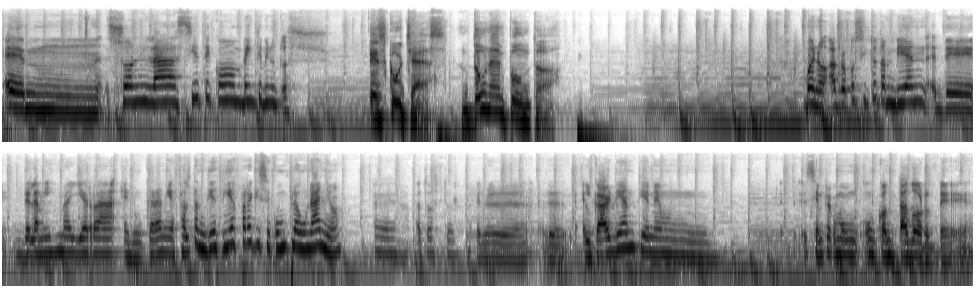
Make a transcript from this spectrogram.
Em, son las 7 con 20 minutos. Escuchas, Duna en punto. Bueno, a propósito también de, la misma guerra en Ucrania, faltan 10 días para que se cumpla un año eh, a todo esto. El, Guardian tiene un siempre como un contador de,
